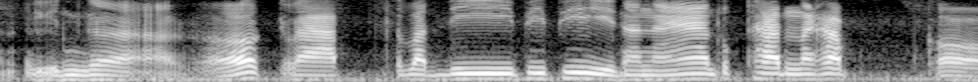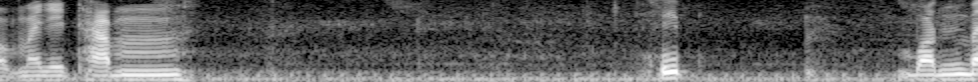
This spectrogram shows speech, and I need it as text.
อื่นก็ขอกราบสวัสดีพี่ๆนะนะทุกท่านนะครับ ก็ไม่ได้ทำคลิปบอลใบ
